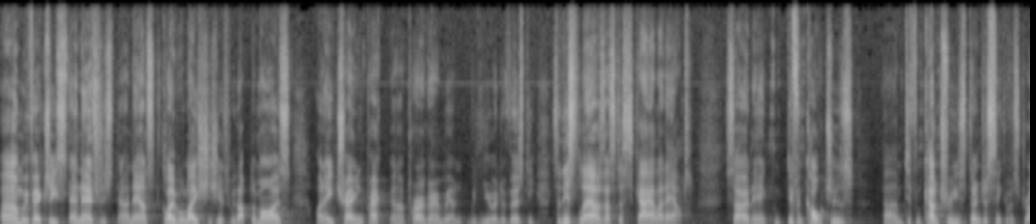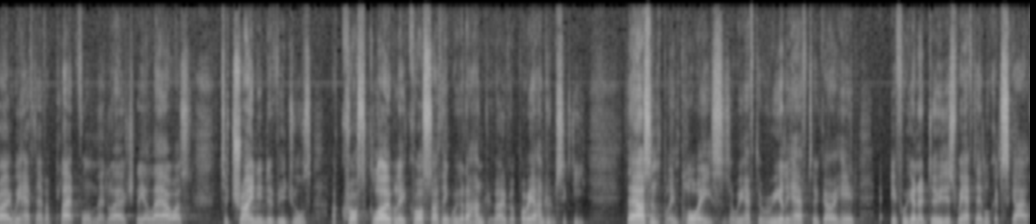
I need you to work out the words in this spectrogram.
Um, we've actually announced global relationships with Optimise on e-training uh, program with neurodiversity. So this allows us to scale it out. So different cultures, um, different countries. Don't just think of Australia. We have to have a platform that will actually allow us to train individuals across globally. Across, I think we've got 100, probably 160,000 employees. So we have to really have to go ahead. If we're going to do this, we have to look at scale.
